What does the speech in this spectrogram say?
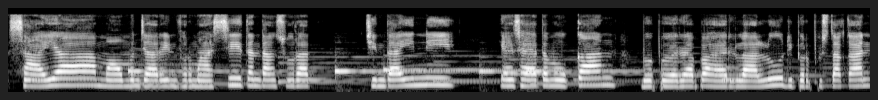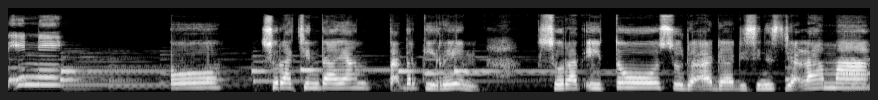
saya mau mencari informasi tentang surat cinta ini yang saya temukan beberapa hari lalu di perpustakaan ini. Oh, surat cinta yang tak terkirim. Surat itu sudah ada di sini sejak lama.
